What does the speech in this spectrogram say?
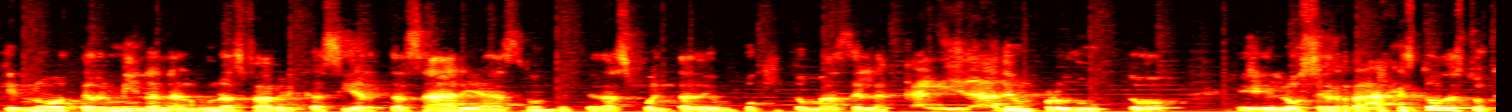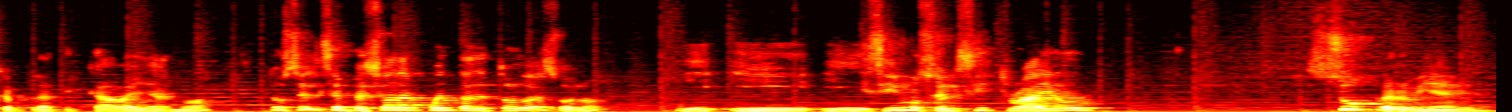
que no terminan algunas fábricas ciertas áreas donde te das cuenta de un poquito más de la calidad de un producto, eh, los herrajes, todo esto que platicaba ya, ¿no? Entonces él se empezó a dar cuenta de todo eso, ¿no? Y, hicimos el Sea Trial súper bien,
